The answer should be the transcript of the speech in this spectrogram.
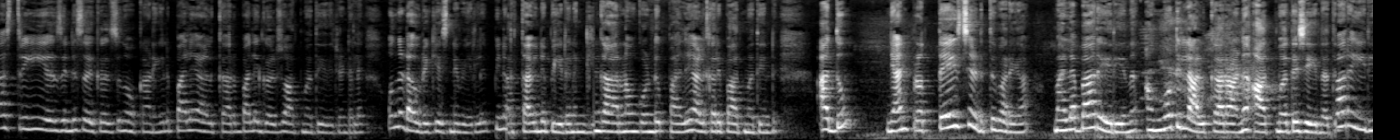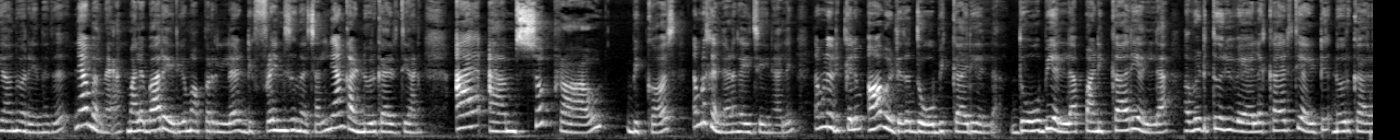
ആ ത്രീ ഇയേഴ്സിന്റെ സർക്കിൾസ് നോക്കുകയാണെങ്കിൽ പല ആൾക്കാരും പല ഗേൾസും ആത്മഹത്യ ചെയ്തിട്ടുണ്ടല്ലേ ഒന്ന് ഡൗറി കേസിന്റെ പേരിൽ പിന്നെ ഭർത്താവിന്റെ പീഡനം കാരണം കൊണ്ട് പല ആൾക്കാരും ഇപ്പോൾ ആത്മഹത്യ ഉണ്ട് അതും ഞാൻ പ്രത്യേകിച്ച് എടുത്തു പറയാ മലബാർ ഏരിയയിൽ നിന്ന് അങ്ങോട്ടുള്ള ആൾക്കാരാണ് ആത്മഹത്യ ചെയ്യുന്നത്. മലബാർ ഏരിയ എന്ന് പറയുന്നത് ഞാൻ പറഞ്ഞ മലബാർ ഏരിയയും അപ്പുറമുള്ള ഡിഫറൻസ് എന്ന് വെച്ചാൽ ഞാൻ കണ്ണൂർക്കാരത്തിയാണ് I am so proud because നമ്മൾ കല്യാണം കഴിച്ച് കഴിഞ്ഞാൽ നമ്മൾ ഒരിക്കലും ആ വീട്ടിലത്തെ ധോബിക്കാരിയല്ല ധോബിയല്ല പണിക്കാരിയല്ല. അവിടുത്തെ ഒരു വേലക്കാരത്തിയായിട്ട് കണ്ണൂർക്കാർ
